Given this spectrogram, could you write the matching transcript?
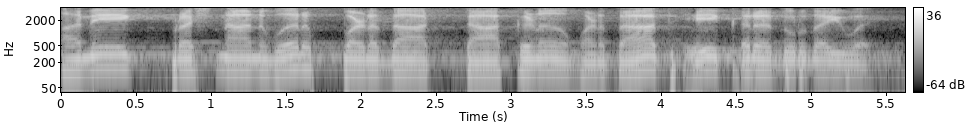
अनेक प्रश्नांवर पडदा टाकणं म्हणतात हे खरं दुर्दैव आहे.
